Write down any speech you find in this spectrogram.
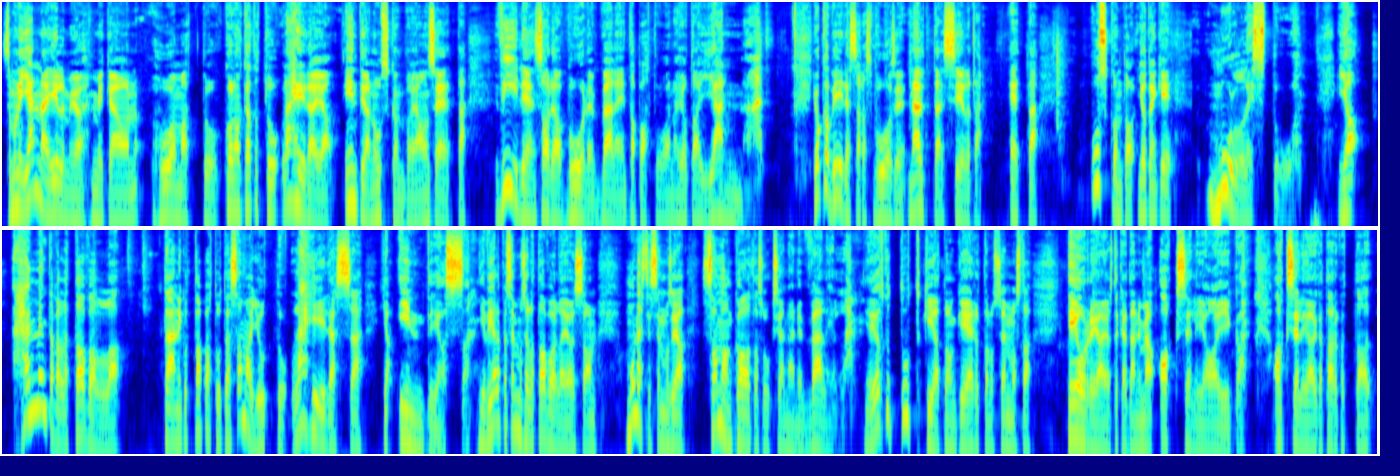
Semmoinen jännä ilmiö, mikä on huomattu, kun on katsottu lähi ja Intian uskontoja, on se, että 500 vuoden välein tapahtuu aina jotain jännää. Joka 500 vuosi näyttäisi siltä, että uskonto jotenkin mullistuu. Ja hämmentävällä tavalla tämä niinku tapahtuu tämä sama juttu lähi ja Intiassa. Ja vieläpä semmoisilla tavoilla, joissa on monesti semmoisia samankaltaisuuksia näiden välillä. Ja jotkut tutkijat onkin ehdottanut semmoista teoriaa, josta käytetään nimeä akseliaika. Akseliaika tarkoittaa ö,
